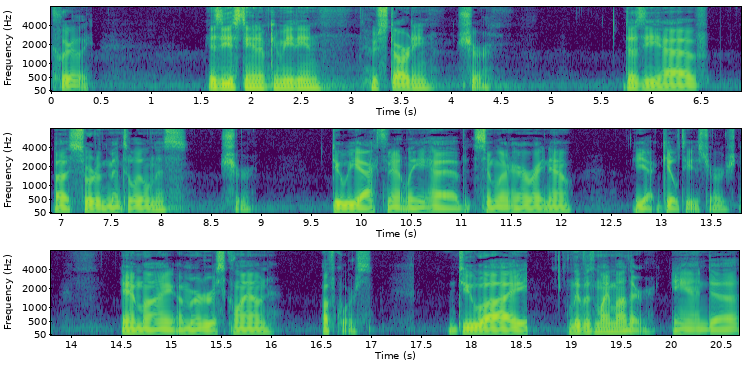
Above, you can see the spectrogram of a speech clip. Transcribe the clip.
clearly. Is he a stand up comedian who's starting? Sure. Does he have a sort of mental illness? Sure. Do we accidentally have similar hair right now? Yeah, guilty as charged. Am I a murderous clown? Of course. Do I live with my mother and uh,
